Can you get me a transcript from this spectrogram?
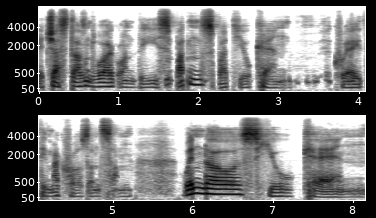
It just doesn't work on these buttons, but you can create the macros on some windows. You can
